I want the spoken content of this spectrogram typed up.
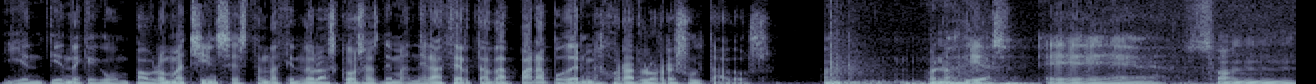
y entiende que con Pablo Machín se están haciendo las cosas de manera acertada para poder mejorar los resultados. Buenos días. Eh, son,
